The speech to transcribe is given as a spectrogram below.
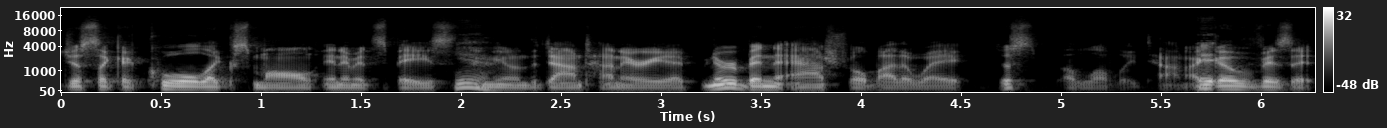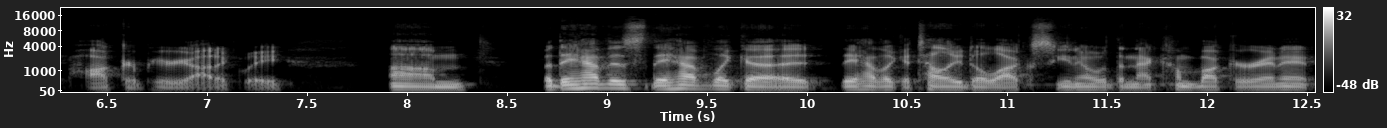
just like a cool, like small, intimate space, Yeah. you know, in the downtown area. I've never been to Asheville, by the way. Just a lovely town. I It- go visit Hawker periodically. Um, but they have this, they have like a, they have like a Tele Deluxe, you know, with the neck humbucker in it,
